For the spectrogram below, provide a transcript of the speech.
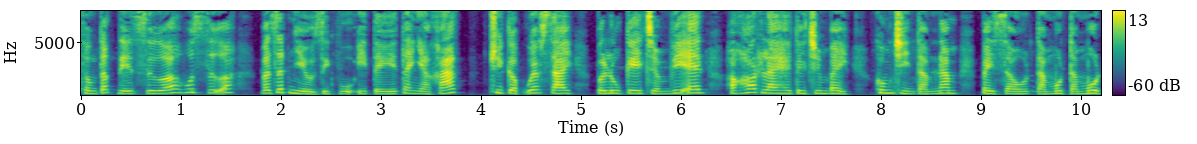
thông tắc tiến sữa, hút sữa và rất nhiều dịch vụ y tế tại nhà khác. Truy cập website bluecare.vn hoặc hotline 24 trên 7 0985 76 8181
